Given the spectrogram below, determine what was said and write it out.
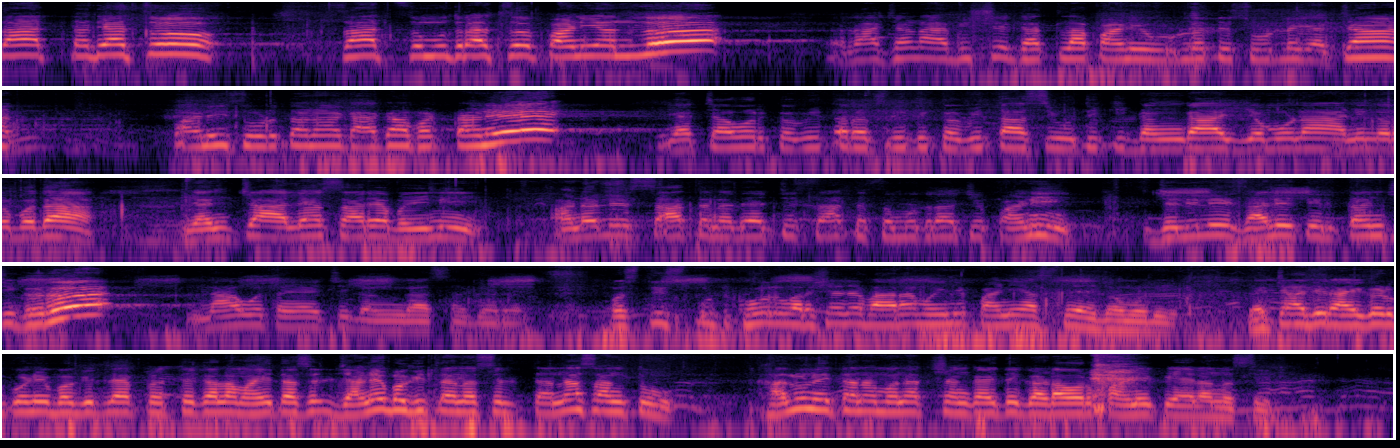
सात नद्याचं सात समुद्राचं पाणी आणलं. राजानं अभिषेक घातला पाणी उरलं ते सोडलं याच्यात. पाणी सोडताना गागा भट्टाने याच्यावर कविता रचली ती कविता अशी होती की गंगा यमुना आणि नर्मदा यांच्या आल्या साऱ्या बहिणी. आणले सात नद्याचे सात समुद्राचे पाणी जलिले झाले तीर्थांची घर नाव तयाचे गंगा सागर पस्तीस फूट खोल वर्षाच्या बारा महिने पाणी असते याच्यामध्ये. याच्या आधी रायगड कोणी बघितलाय प्रत्येकाला माहीत असेल ज्याने बघितला नसेल त्यांना सांगतो. खालून येताना मनात शंका येते गडावर पाणी प्यायला नसेल.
